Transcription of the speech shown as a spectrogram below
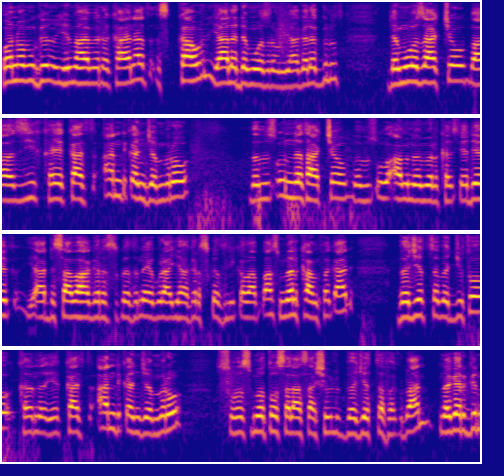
ሆኖም ግን ይህ ማህበረ ካህናት እስካሁን ያለ ደሞዝ ነው የሚያገለግሉት። ደሞዛቸው በዚህ ከየካቲት አንድ ቀን ጀምሮ በብፁዕነታቸው በብፁዕ አቡነ መልከ ጼዴቅ የአዲስ አበባ ሀገረ ስብከትና የጉራጌ ሀገረ ስብከት ሊቀ ጳጳስ መልካም ፈቃድ በጀት ተበጅቶ የካቲት አንድ ቀን ጀምሮ 330 ሺህ ብር በጀት ተፈቅዷል። ነገር ግን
